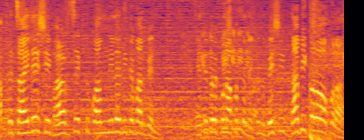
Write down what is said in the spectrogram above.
আপনি চাইলে সেই ভাড়ার চেয়ে একটু কম নিলে নিতে পারবেন। এতে করে কোনো আপত্তি নেই। কিন্তু বেশি দাবি করা অপরাধ।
